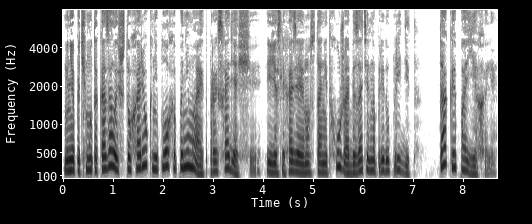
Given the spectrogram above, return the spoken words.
Мне почему-то казалось, что Харек неплохо понимает происходящее, и если хозяину станет хуже, обязательно предупредит. Так и поехали.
